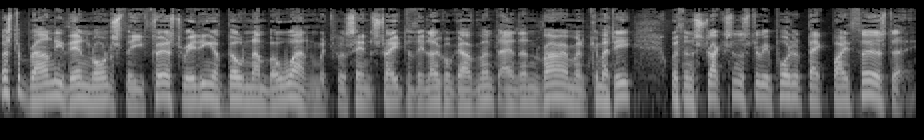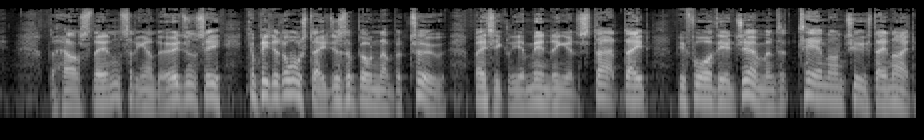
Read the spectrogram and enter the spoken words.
Mr Brownlee then launched the first reading of Bill Number One, which was sent straight to the Local Government and Environment Committee with instructions to report it back by Thursday. The House then, sitting under urgency, completed all stages of Bill Number 2, basically amending its start date before the adjournment at 10 on Tuesday night.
